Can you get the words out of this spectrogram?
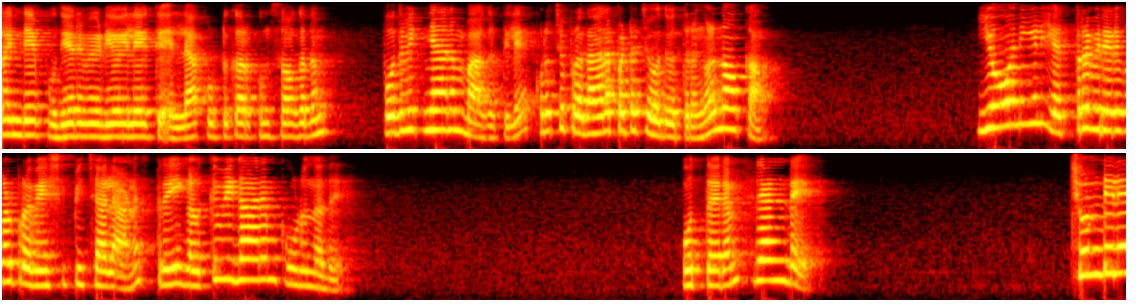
ലേണറിന്റെ പുതിയൊരു വീഡിയോയിലേക്ക് എല്ലാ കൂട്ടുകാർക്കും സ്വാഗതം. പൊതുവിജ്ഞാനം ഭാഗത്തിലെ കുറച്ച് പ്രധാനപ്പെട്ട ചോദ്യോത്തരങ്ങൾ നോക്കാം. യോനിയിൽ എത്ര വിരലുകൾ പ്രവേശിപ്പിച്ചാലാണ് സ്ത്രീകൾക്ക് വികാരം കൂടുന്നത്? ഉത്തരം രണ്ട്. ചുണ്ടിലെ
